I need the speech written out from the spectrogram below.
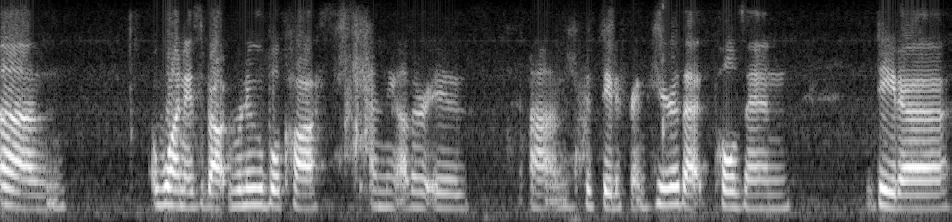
Um, one is about renewable costs, and the other is um, this data frame here that pulls in data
